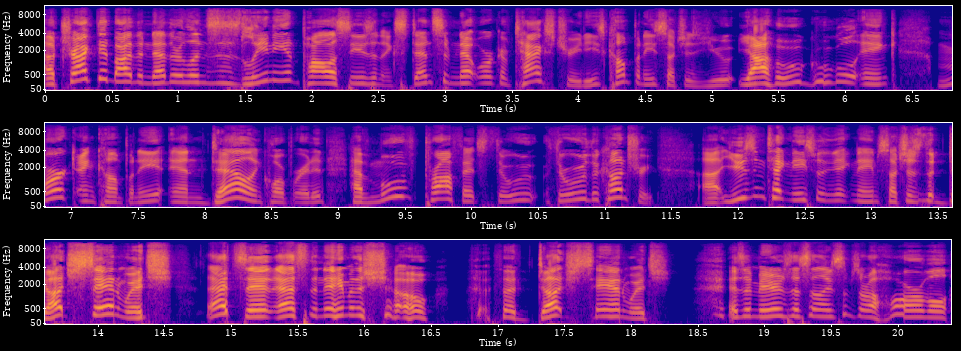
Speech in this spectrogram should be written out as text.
Attracted by the Netherlands' lenient policies and extensive network of tax treaties, companies such as Yahoo, Google Inc., Merck and Company, and Dell Incorporated have moved profits through through the country uh, using techniques with nicknames such as the Dutch sandwich. That's it. That's the name of the show. the Dutch sandwich. As it mirrors that sounds like some sort of horrible,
